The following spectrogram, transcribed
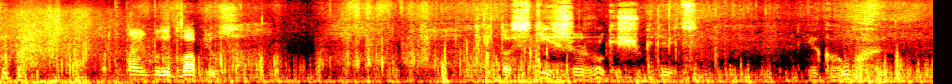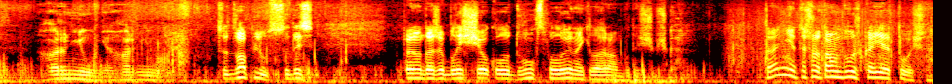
Супер. Навіть буде 2 плюс. Такі товсті, широкі щуки, дивіться. Яка ух. Гарнюня, гарнюня. Це 2 плюс, це десь, напевно, навіть ближче около 2,5 кг буде щучка. Та ні, та що там двушка є точно.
